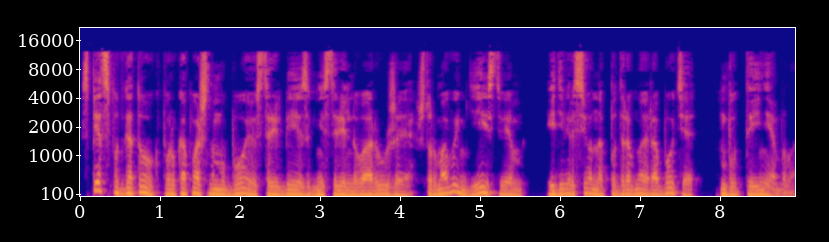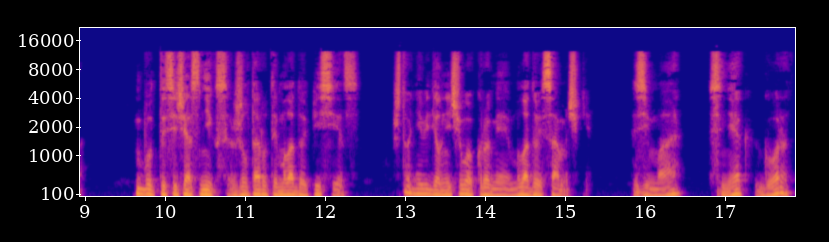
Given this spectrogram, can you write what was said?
Спецподготовок по рукопашному бою, стрельбе из огнестрельного оружия, штурмовым действиям и диверсионно-подрывной работе будто и не было. Будто сейчас Никс – желторутый молодой писец, что не видел ничего, кроме молодой самочки. Зима, снег, город.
